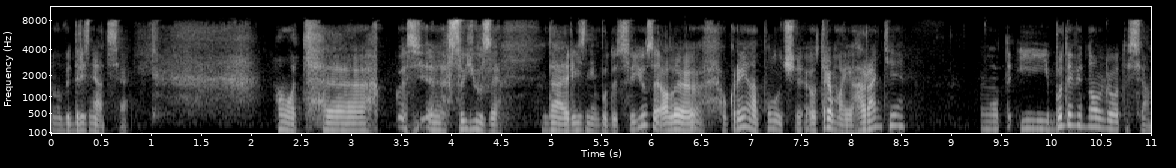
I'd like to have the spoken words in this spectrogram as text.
ну, відрізнятися. От, е, е, союзи. Да, різні будуть союзи, але Україна отримає гарантії от, і буде відновлюватися.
